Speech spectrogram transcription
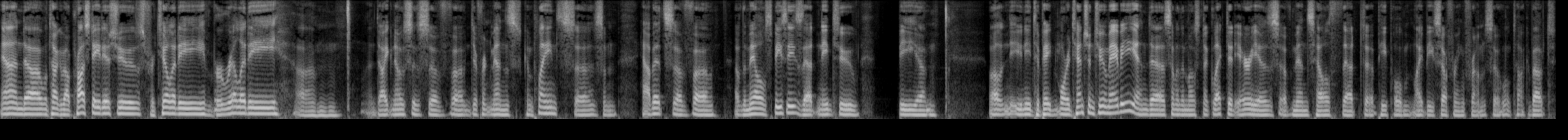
And uh, we'll talk about prostate issues, fertility, virility, um, diagnosis of uh, different men's complaints, uh, some habits of of the male species that need to be um, well, you need to pay more attention to maybe, and uh, some of the most neglected areas of men's health that uh, people might be suffering from. So we'll talk about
